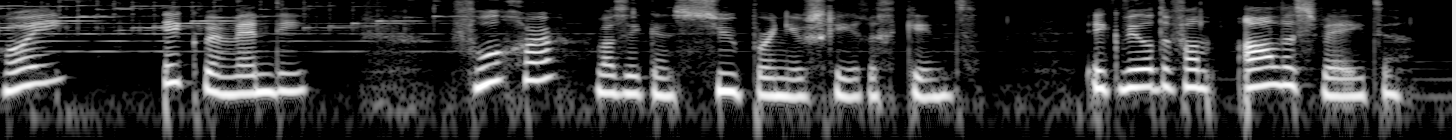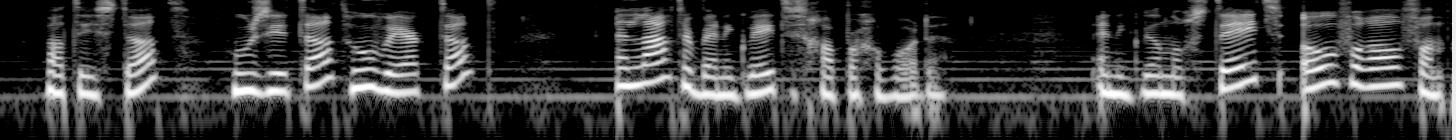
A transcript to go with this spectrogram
Hoi, ik ben Wendy. Vroeger was ik een super nieuwsgierig kind. Ik wilde van alles weten. Wat is dat? Hoe zit dat? Hoe werkt dat? En later ben ik wetenschapper geworden. En ik wil nog steeds overal van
